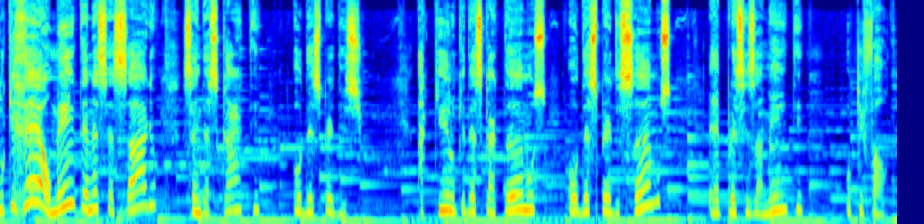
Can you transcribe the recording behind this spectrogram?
do que realmente é necessário, sem descarte ou desperdício. Aquilo que descartamos ou desperdiçamos é precisamente o que falta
